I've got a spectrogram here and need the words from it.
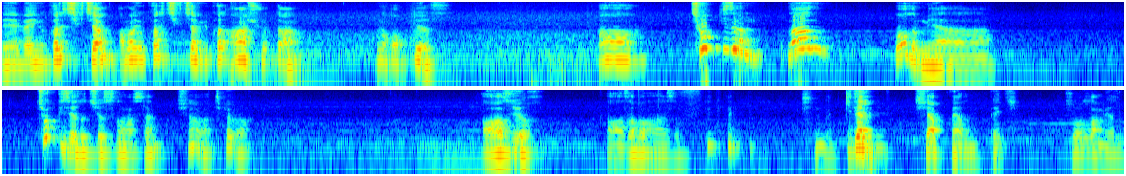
E, ben yukarı çıkacağım. Ama yukarı çıkacağım. Yukarı. Ha şuradan. Bunu hopluyoruz. Aa. Çok güzel. Lan. Oğlum ya. Çok güzel uçuyorsun ama sen. Şuna bak tipe bak. Ağzı yok. Ağza bak ağza. Şimdi gidelim. Şey yapmayalım pek. Zorlamayalım.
